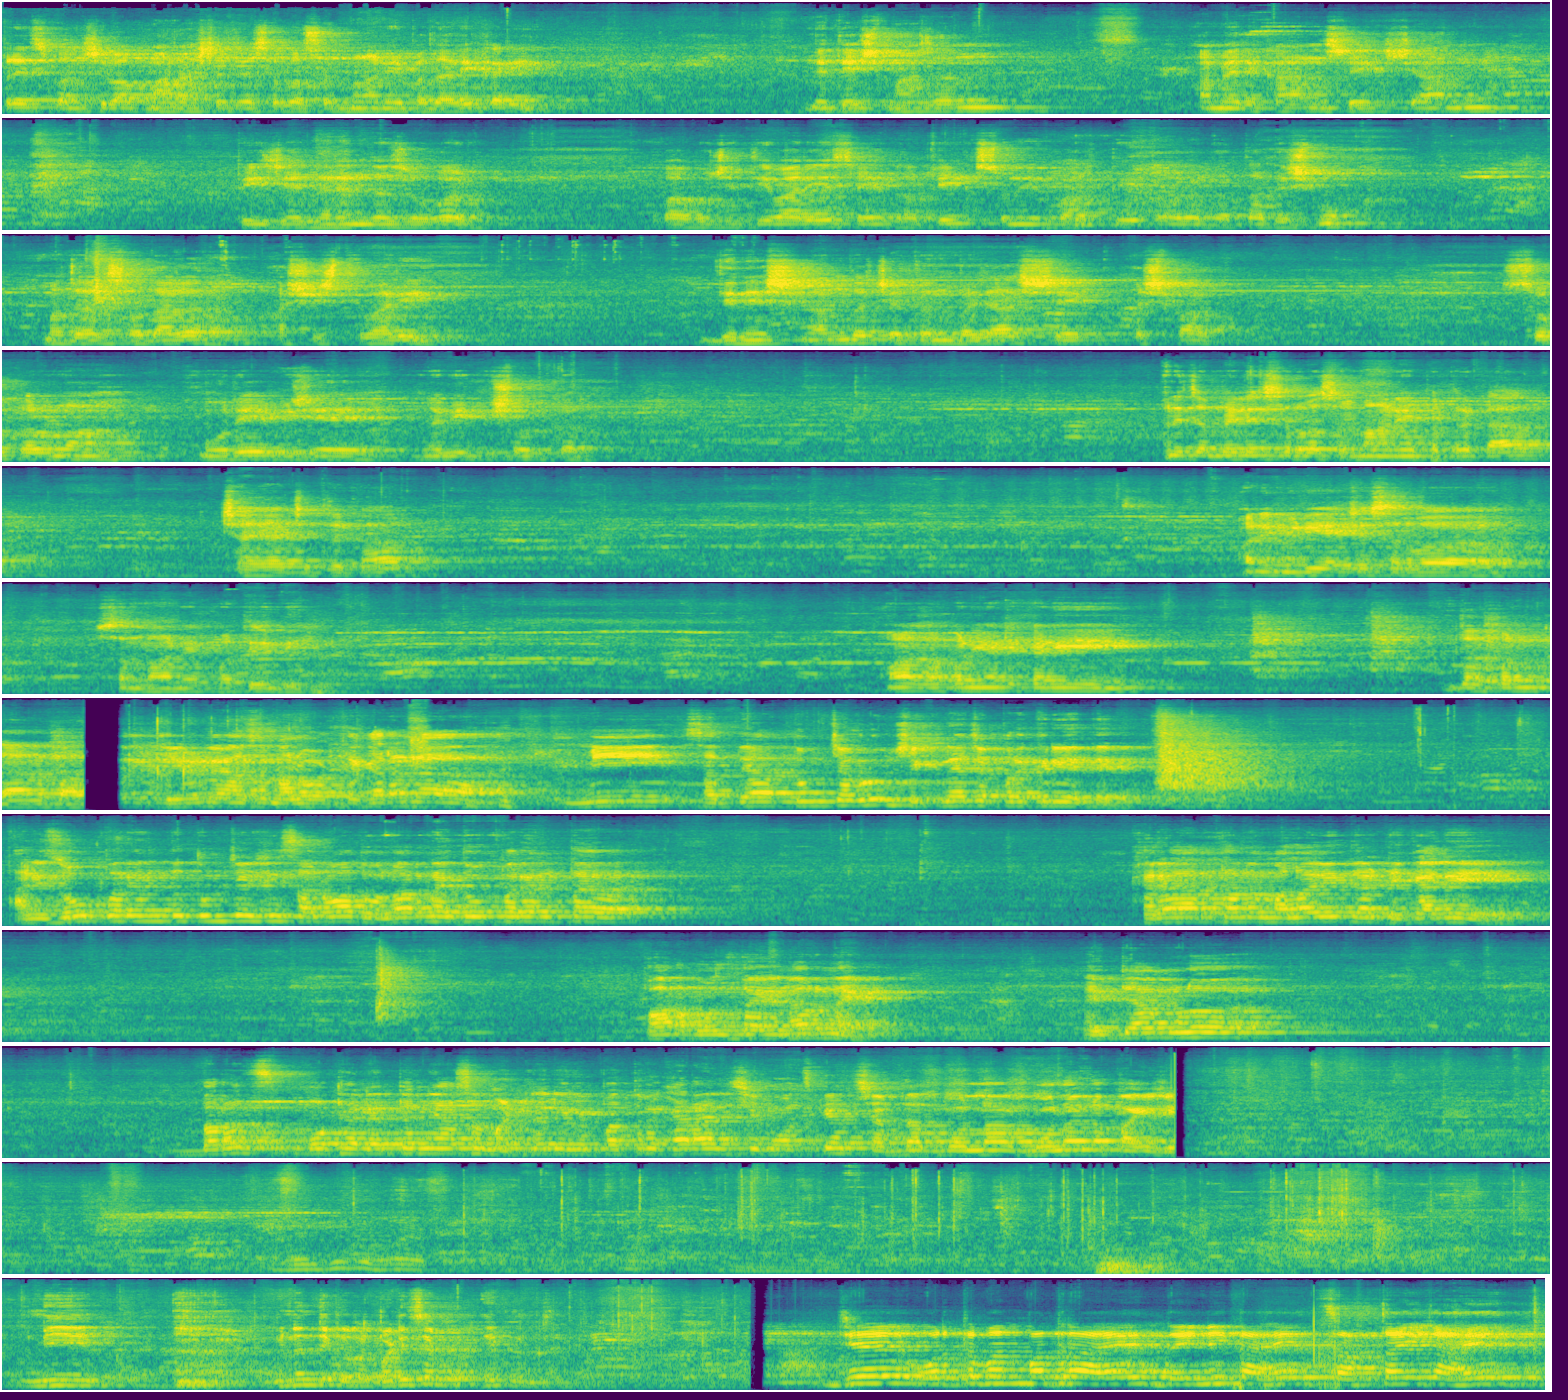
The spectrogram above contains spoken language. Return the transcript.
Press council of महाराष्ट्राचे सर्व सन्माननीय पदाधिकारी Nitesh Mahajan Aamir Khan Shaikh Chand P J Narendra Jogad Babuji Tiwari Said Rafiq Sunil Bharti Pravin Datta Deshmukh mother Saudagar Ashish Tiwari Dinesh Nand Chetan Bajaj Shaikh Ashfaq Sukarma More Vijay Navi Kishorkar आणि जमलेले सर्व सन्माननीय पत्रकार छायाचित्रकार आणि मीडियाचे सर्व सन्माननीय प्रतिनिधी. आज आपण या ठिकाणी दर्पणकार बा खेळ असं मला वाटतं कारण मी सध्या तुमच्याकडून शिकण्याच्या प्रक्रियेत आहे. आणि जोपर्यंत तुमच्याशी संवाद होणार नाही तोपर्यंत खऱ्या अर्थानं मलाही त्या ठिकाणी फार बोलता येणार नाही. आणि त्यामुळं बऱ्याच मोठ्या नेत्यांनी असं म्हटलेलं की पत्रकारांशी मोजक्याच शब्दात बोला बोलायला पाहिजे. मी विनंती करतो पाटील साहेब एक जे वर्तमानपत्र आहेत दैनिक आहेत साप्ताहिक आहेत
